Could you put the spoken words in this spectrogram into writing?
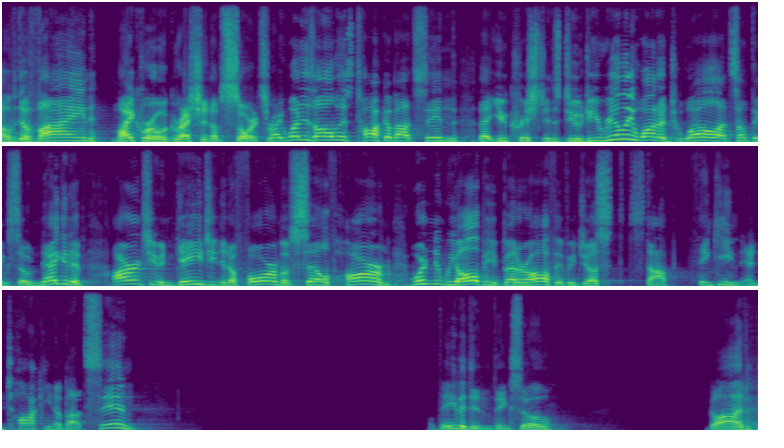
of divine microaggression of sorts, right? What is all this talk about sin that you Christians do? Do you really want to dwell on something so negative? Aren't you engaging in a form of self harm? Wouldn't we all be better off if we just stopped thinking and talking about sin? Well, David didn't think so. God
